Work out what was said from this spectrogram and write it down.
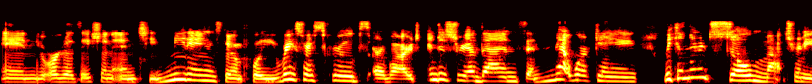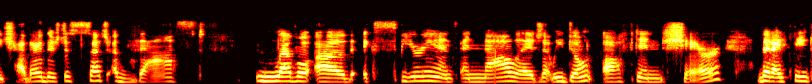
in your organization and team meetings, through employee resource groups, or large industry events and networking. We can learn so much from each other. There's just such a vast level of experience and knowledge that we don't often share that I think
